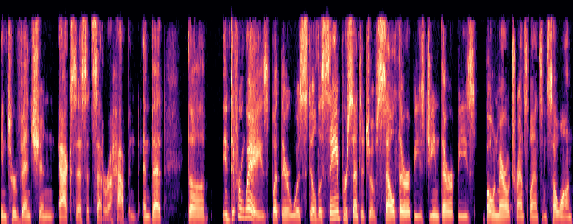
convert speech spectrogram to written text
intervention, access, et cetera, happened, and that the in different ways, but there was still the same percentage of cell therapies, gene therapies, bone marrow transplants, and so on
